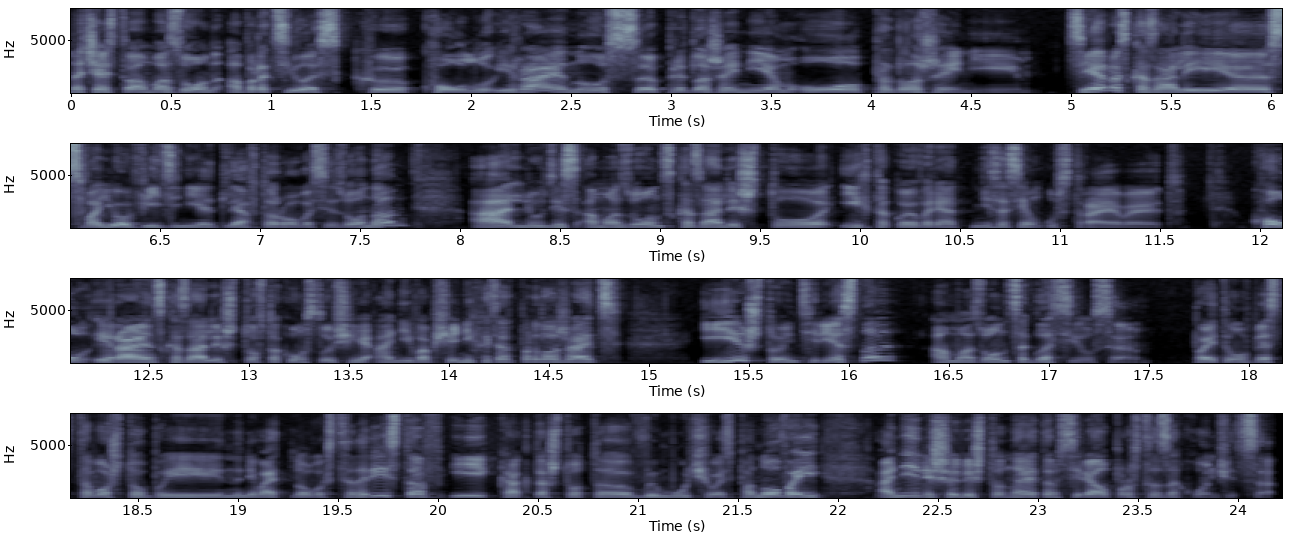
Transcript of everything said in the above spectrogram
начальство Amazon обратилось к Коулу и Райану с предложением о продолжении. Те рассказали э, свое видение для второго сезона, а люди с Amazon сказали, что их такой вариант не совсем устраивает. Коул и Райан сказали, что в таком случае они вообще не хотят продолжать, и, что интересно, Amazon согласился. Поэтому вместо того, чтобы нанимать новых сценаристов и как-то что-то вымучивать по новой, они решили, что на этом сериал просто закончится.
